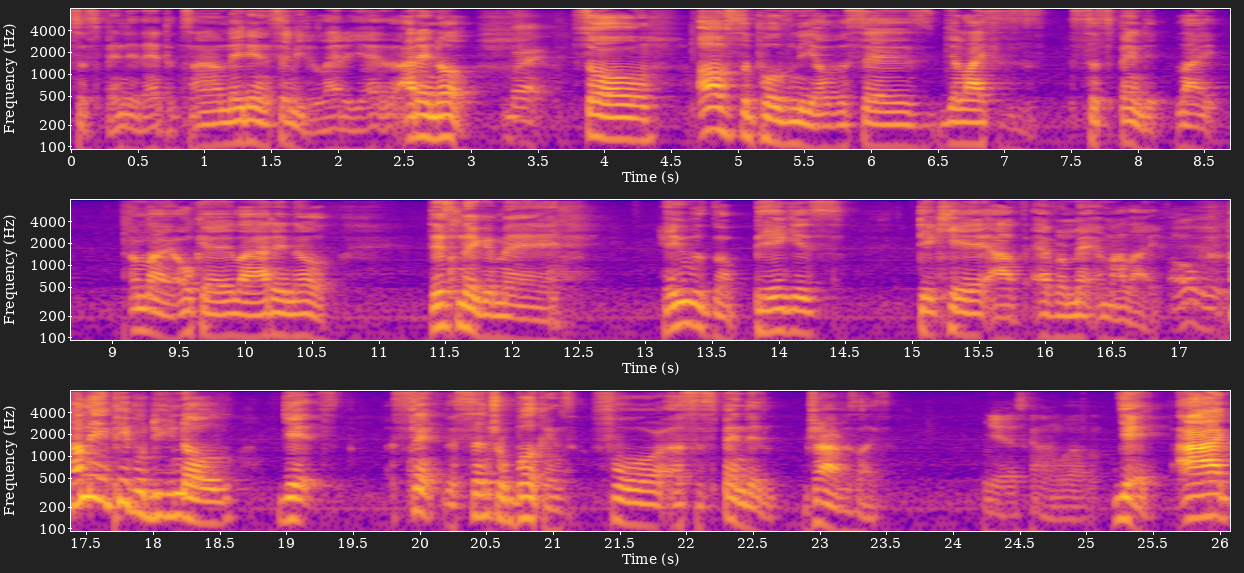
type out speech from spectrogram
suspended at the time. They didn't send me the letter yet. I didn't know. Right. So officer pulls me over, says your license is suspended. Like I'm like, okay, like I didn't know. This nigga, man, he was the biggest dickhead I've ever met in my life. Oh, Always. How many people do you know get sent the central bookings for a suspended driver's license? Yeah, it's kind of wild. Yeah, I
